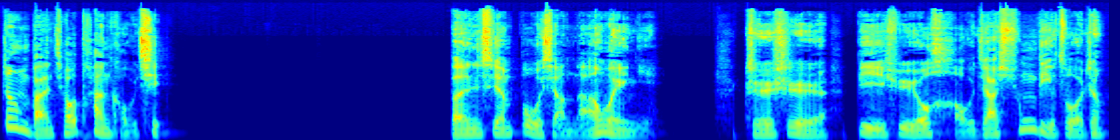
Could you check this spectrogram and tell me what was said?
郑板桥叹口气：“本县不想难为你，只是必须有郝家兄弟作证，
